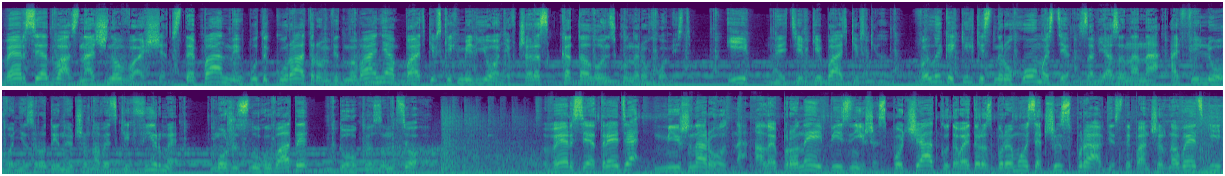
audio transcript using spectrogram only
Версія 2 значно важча. Степан міг бути куратором відмивання батьківських мільйонів через каталонську нерухомість. І не тільки батьківських. Велика кількість нерухомості, зав'язана на афільовані з родиною черновецьких фірми, можуть слугувати доказом цього. Версія третя міжнародна, але про неї пізніше. Спочатку давайте розберемося, чи справді Степан Черновецький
